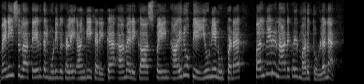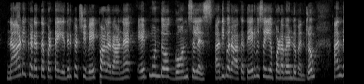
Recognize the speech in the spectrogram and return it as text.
வெனிசுலா தேர்தல் முடிவுகளை அங்கீகரிக்க அமெரிக்கா ஸ்பெயின் ஐரோப்பிய யூனியன் உட்பட பல்வேறு நாடுகள் மறுத்துள்ளன. நாடு கடத்தப்பட்ட எதிர்க்கட்சி வேட்பாளரான எட்முண்டோ கோன்சலஸ் அதிபராக தேர்வு செய்யப்பட வேண்டும் என்றும் அந்த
